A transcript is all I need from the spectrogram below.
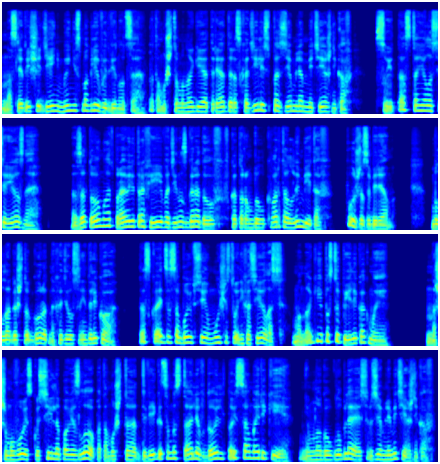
На следующий день мы не смогли выдвинуться, потому что многие отряды расходились по землям мятежников. Суета стояла серьезная. Зато мы отправили трофеи в один из городов, в котором был квартал лимбитов. Позже заберем. Благо, что город находился недалеко. Таскать за собой все имущество не хотелось. Многие поступили, как мы. Нашему войску сильно повезло, потому что двигаться мы стали вдоль той самой реки, немного углубляясь в земли мятежников.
